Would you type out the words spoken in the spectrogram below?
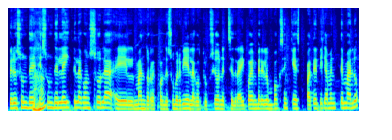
pero es un, de- es un deleite la consola, el mando responde súper bien, la construcción, etcétera. Ahí pueden ver el unboxing que es patéticamente malo,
